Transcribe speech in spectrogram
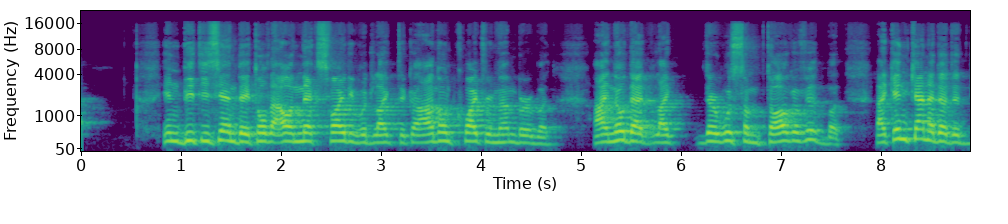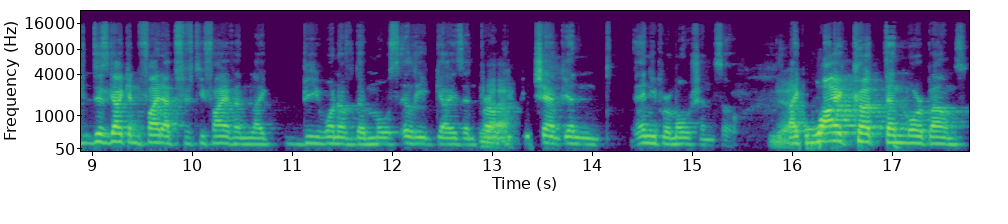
in BTC and they told our next fight he would like to go. I don't quite remember, but I know that like there was some talk of it. But like in Canada, the, this guy can fight at 55 and like be one of the most elite guys and probably yeah. be champion any promotion. So yeah. like why cut 10 more pounds?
